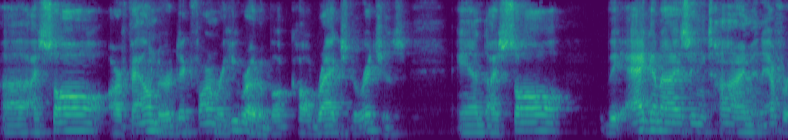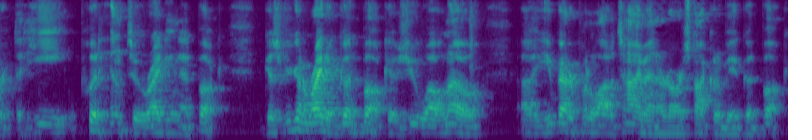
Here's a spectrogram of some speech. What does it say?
uh, I saw our founder Dick Farmer. He wrote a book called Rags to Riches, and I saw the agonizing time and effort that he put into writing that book. Because if you're going to write a good book, as you well know, uh, you better put a lot of time in it, or it's not going to be a good book.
